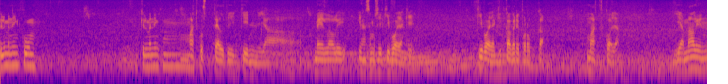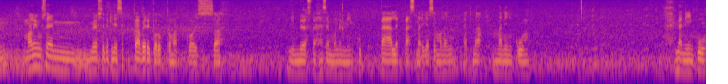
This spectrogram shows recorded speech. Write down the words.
Kyllä me, niin kuin, kyllä me niin kuin matkusteltiinkin ja meillä oli ihan semmoisia kivojakin, kivojakin kaveriporukka matkoja. Ja mä olin, mä olin usein myös jotenkin niissä kaveriporukkamatkoissa niin myös vähän semmoinen niin kuin päälle päsmäri ja semmoinen, että mä, mä niin kuin, mä niin kuin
